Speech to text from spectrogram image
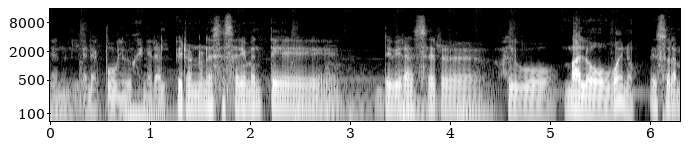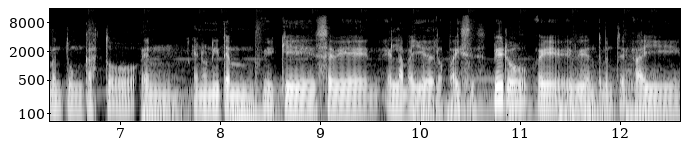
en, en el público general, pero no necesariamente debieran ser eh, algo malo o bueno. Es solamente un gasto en, en un ítem que se ve en, la mayoría de los países. Pero eh, evidentemente hay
